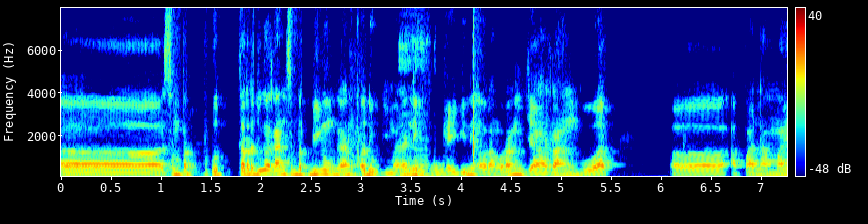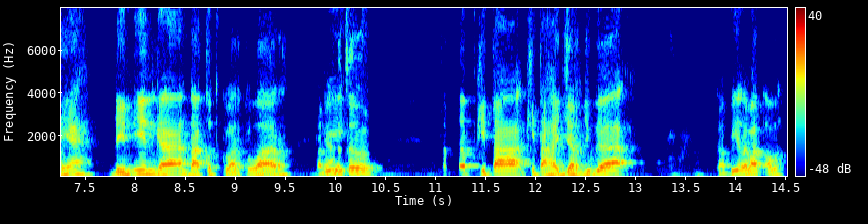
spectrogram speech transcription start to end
eh sempat puter juga kan, sempat bingung kan. Aduh, gimana nih? Mhm. Kayak gini orang-orang jarang buat eh apa namanya? dine in kan, takut keluar-keluar. Tapi Betul. tetap kita kita hajar juga tapi lewat on-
